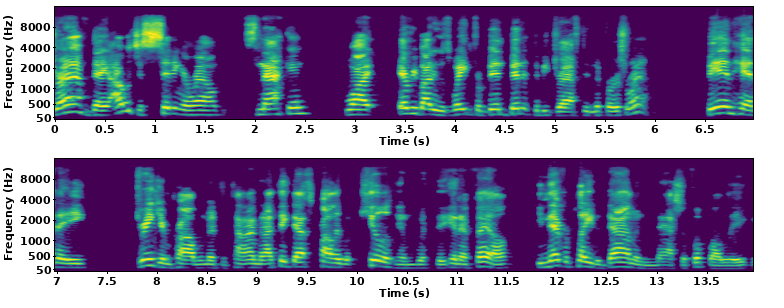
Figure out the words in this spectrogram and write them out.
draft day, I was just sitting around snacking while everybody was waiting for Ben Bennett to be drafted in the first round. Ben had a drinking problem at the time, and I think that's probably what killed him with the NFL. He never played a down in the National Football League,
